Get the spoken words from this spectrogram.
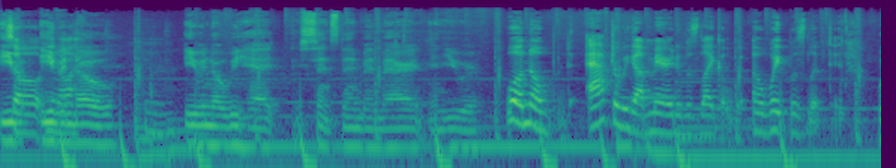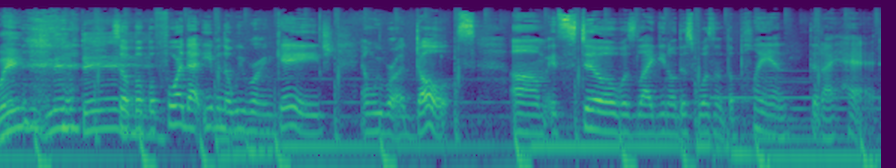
Even So, you even know, though even though we had since then been married and you were Well, no. After we got married, it was like a, a weight was lifted. weight lifted. So, but before that, even though we were engaged and we were adults, um, it still was like you know this wasn't the plan that I had.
